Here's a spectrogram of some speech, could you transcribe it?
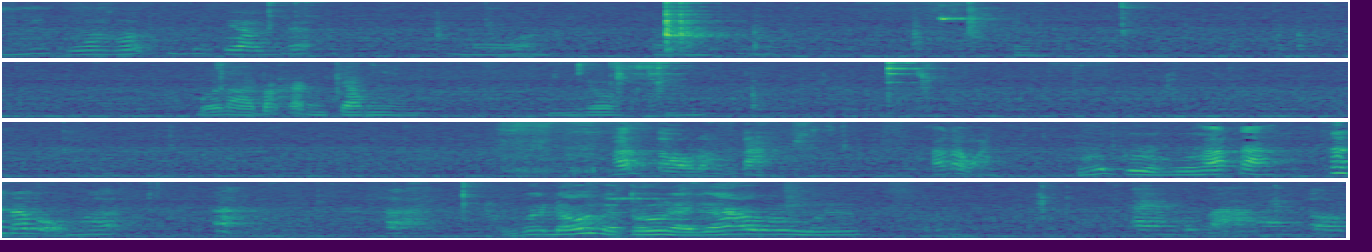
đó mua bữa nay bắt ăn chanh rồi. Vô. Hết tô đó không ta. Hết không anh? Hết không hết hết ta nó bụng hết. Có đói mà tôi này rau mà. Em cũng làm em tô nhỏ nhỏ thôi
